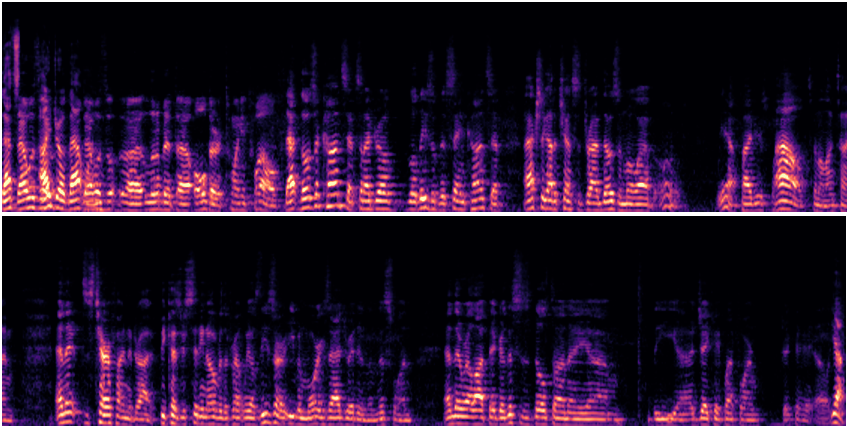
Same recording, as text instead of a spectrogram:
that's That was I a- drove that, That one. That was a, a little bit uh, older, 2012. That those are concepts, and I drove. Well, these are the same concept. I actually got a chance to drive those in Moab. Oh, yeah, five years. Wow, it's been a long time, and it's terrifying to drive because you're sitting over the front wheels. These are even more exaggerated than this one, and they were a lot bigger. This is built on a um, the uh, JK platform. JK, yeah,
